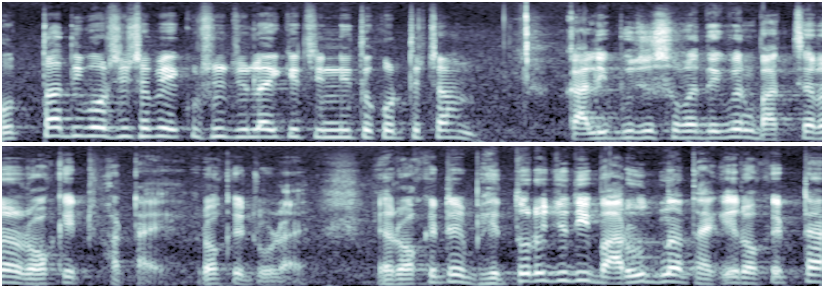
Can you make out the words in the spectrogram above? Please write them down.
হত্যা দিবস হিসেবে একুশে জুলাইকে চিহ্নিত করতে চান? কালী পুজোর সময় দেখবেন বাচ্চারা রকেট ফাটায়, রকেট ওড়ায়। রকেটের ভেতরে যদি বারুদ না থাকে, রকেটটা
